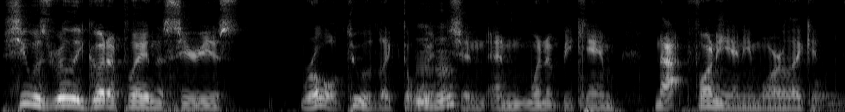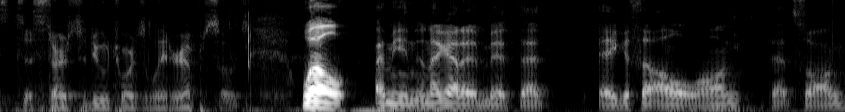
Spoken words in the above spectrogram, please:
she was really good at playing the serious role too, like the Mm-hmm. witch. And and when it became not funny anymore, like it s- starts to do towards the later episodes. Well, I mean, and I gotta admit that Agatha all along that song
